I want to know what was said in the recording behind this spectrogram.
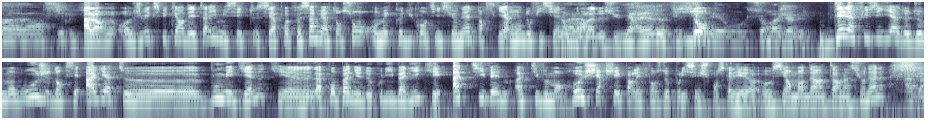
euh, en Syrie. Alors, je vais expliquer en détail, mais c'est c'est à peu près ça. Mais attention, on met que du conditionnel parce qu'il n'y a rien d'officiel Voilà. encore là-dessus. Il n'y a rien d'officiel Donc- et on le saura jamais. Dès la fusillade de Montrouge, donc c'est Ayat Boumedienne, qui est la compagne de Koulibaly, qui est active- activement recherchée par les forces de police, et je pense qu'elle est aussi en mandat international. Ah bah,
